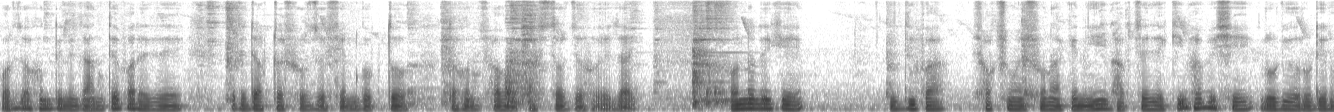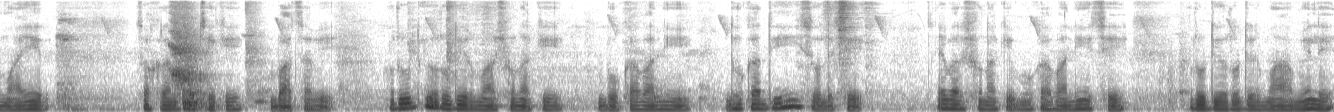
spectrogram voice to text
পর যখন তিনি জানতে পারে যে এটি ডক্টর সূর্য সেনগুপ্ত, তখন সবাই আশ্চর্য হয়ে যায়। অন্যদিকে দীপা সবসময় সোনাকে নিয়েই ভাবছে যে কীভাবে সে রুডি ও রুডির মায়ের চক্রান্ত থেকে বাঁচাবে। রুডি ও রুডির মা সোনাকে বোকা বানিয়ে ধোকা দিয়েই চলেছে। এবার সোনাকে বোকা বানিয়েছে রুডি ও রুডির মা মেলে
